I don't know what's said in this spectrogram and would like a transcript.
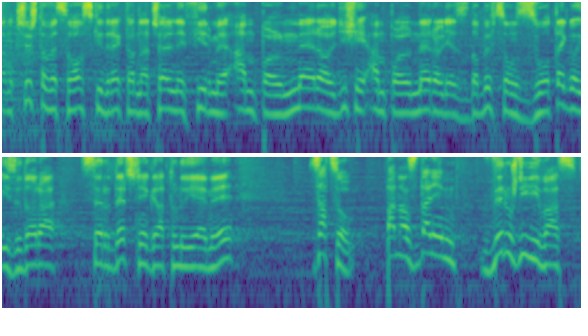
Pan Krzysztof Wesołowski, dyrektor naczelny firmy Ampol Merol. Dzisiaj Ampol Merol jest zdobywcą Złotego Izydora. Serdecznie gratulujemy. Za co Pana zdaniem wyróżnili Was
